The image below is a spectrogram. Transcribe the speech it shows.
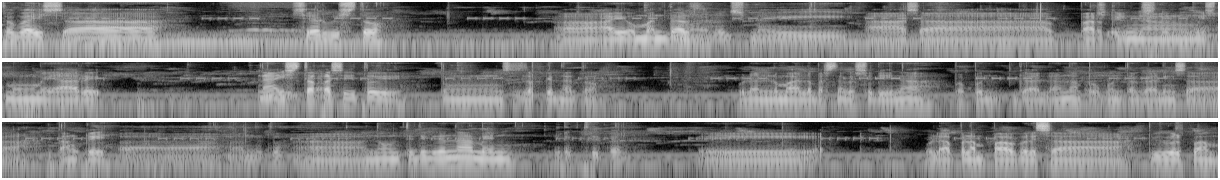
Ito guys, ah service to. Ah, ayaw umandar may ah, sa parking ng mismong may-ari. Na-stuck kasi ito eh, itong sasakyan na to. Walang lumalabas na gasolina, papunta, ano, papunta galing sa tangke. ah, ano to? Ah, nung tinignan namin, Electrical. eh, wala palang power sa fuel pump.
